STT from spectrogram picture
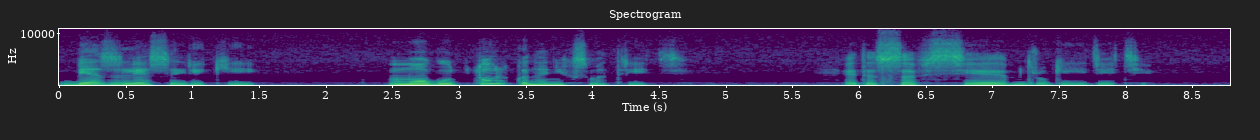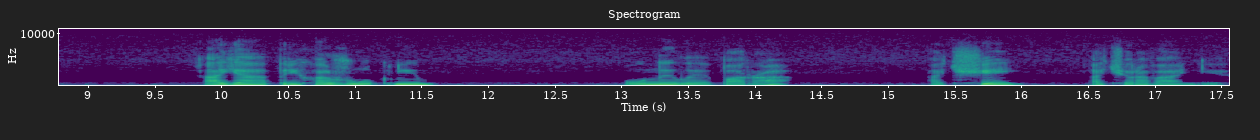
без леса и реки могут только на них смотреть. Это совсем другие дети. А я прихожу к ним, унылая пора, очей очарование.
